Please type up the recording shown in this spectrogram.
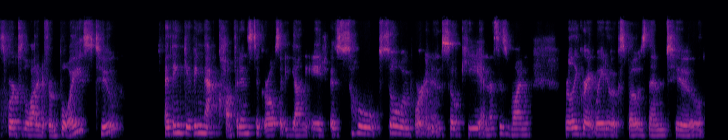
sports with a lot of different boys too. I think giving that confidence to girls at a young age is so, so important and so key. And this is one really great way to expose them to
